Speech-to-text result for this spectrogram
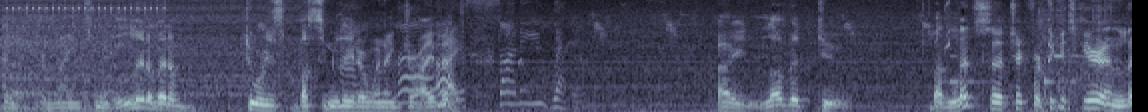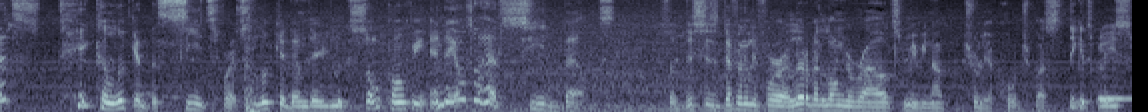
kind of reminds me a little bit of tourist bus simulator when I drive it. I love it too. But let's uh, check for tickets here and let's take a look at the seats first. Look at them, they look so comfy and they also have seat belts. So this is definitely for a little bit longer routes, maybe not truly a coach bus. Tickets please.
